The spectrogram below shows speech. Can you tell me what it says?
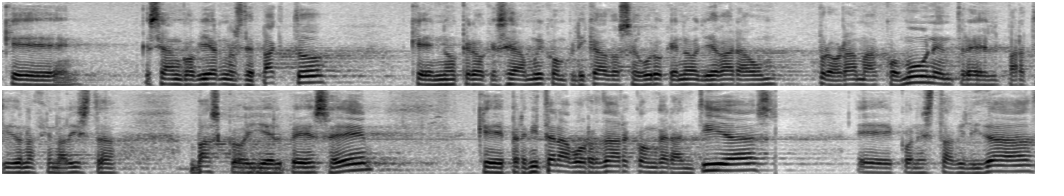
que, que sean gobiernos de pacto, que no creo que sea muy complicado, seguro que no, llegar a un programa común entre el Partido Nacionalista Vasco y el PSE, que permitan abordar con garantías, eh, con estabilidad,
